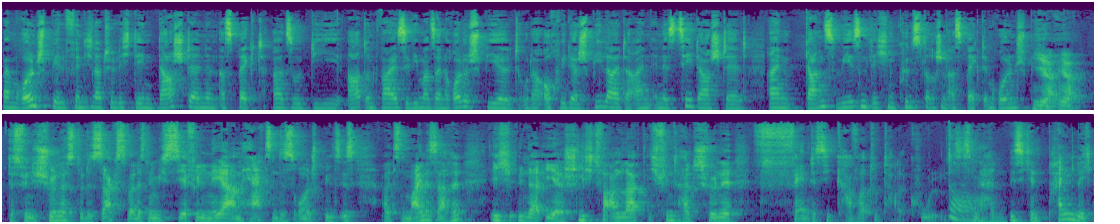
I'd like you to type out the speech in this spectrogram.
Beim Rollenspiel finde ich natürlich den darstellenden Aspekt, also die Art und Weise, wie man seine Rolle spielt oder auch wie der Spielleiter einen NSC darstellt, einen ganz wesentlichen künstlerischen Aspekt im Rollenspiel. Ja, ja. Das finde ich schön, dass du das sagst, weil das nämlich sehr viel näher am Herzen des Rollenspiels ist als meine Sache. Ich bin da eher schlicht veranlagt. Ich finde halt schöne Fantasy-Cover total cool. Das ist Oh. mir halt ein bisschen peinlich.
